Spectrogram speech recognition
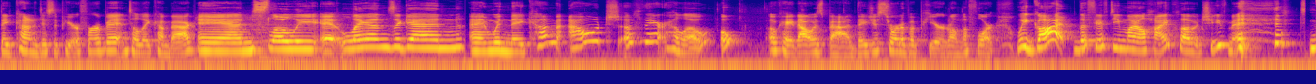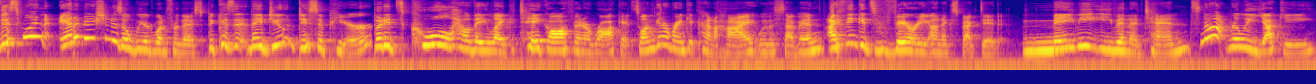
they kind of disappear for a bit until they come back. And slowly it lands again. And when they come out of there, hello? Oh, Okay, that was bad. They just sort of appeared on the floor. We got the 50 Mile High Club achievement. this one, animation is a weird one for this because they do disappear, but it's cool how they like take off in a rocket. So I'm gonna rank it kind of high with a seven. I think it's very unexpected. Maybe even a 10. It's not really yucky.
